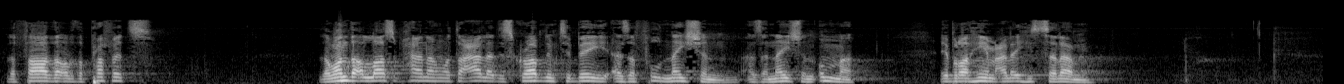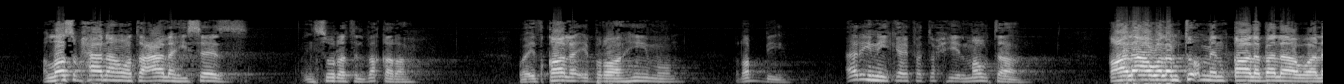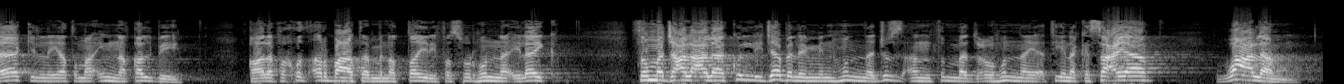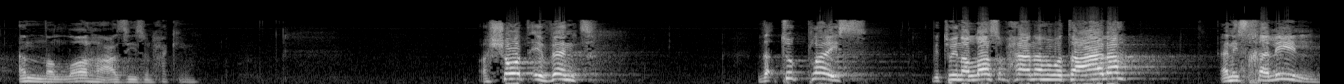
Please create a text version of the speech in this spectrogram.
the father of the prophets, the one that Allah subhanahu wa ta'ala described him to be as a full nation, as a nation, ummah, Ibrahim alayhi salam. Allah subhanahu wa ta'ala, He says in Surah Al-Baqarah, وَإِذْ قَالَ إِبْرَاهِيمُ ربي أرني كيف تحيي الموتى. قال أولم تؤمن؟ قال بلى ولكن ليطمئن قلبي. قال فخذ أربعة من الطير فصرهن إليك ثم اجعل على كل جبل منهن جزءا ثم ادعوهن يأتينك سعيا. واعلم أن الله عزيز حكيم. A short event that took place between Allah subhanahu wa ta'ala and his Khalil,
